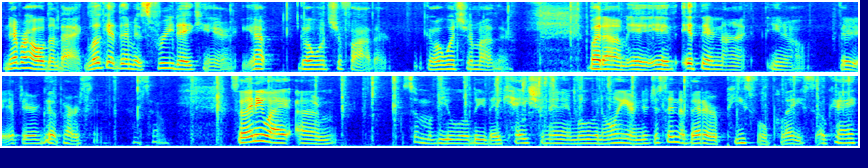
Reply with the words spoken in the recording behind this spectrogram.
Never hold them back. Look at them as free daycare. Yep, go with your father, go with your mother. But um, if if they're not, you know, they're, if they're a good person. So, so anyway, um, some of you will be vacationing and moving on here, and they're just in a better, peaceful place. Okay,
